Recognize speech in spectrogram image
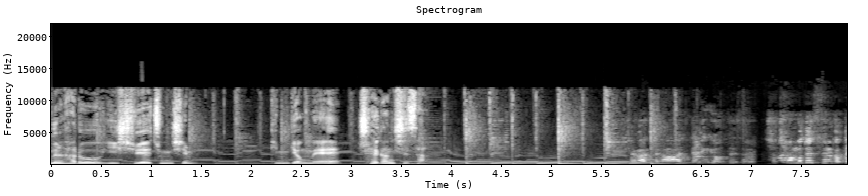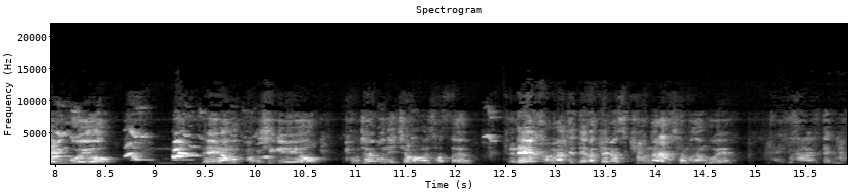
오늘 하루 이슈의 중심 김경래의 최강 시사 제가 제 강아지 때린 게 어때서요? 저 잘못했으니까 때린 거예요. 내 양육 방식이에요. 경찰분이 제 강아지 샀어요? 내 강아지 내가 때려서 키운다는 잘못한 거예요? 때리면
